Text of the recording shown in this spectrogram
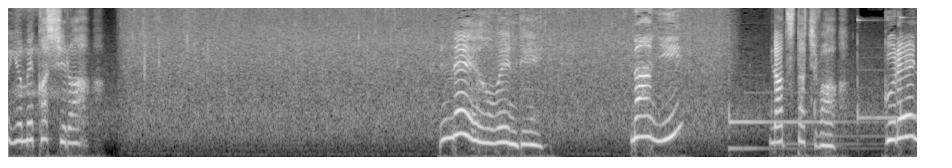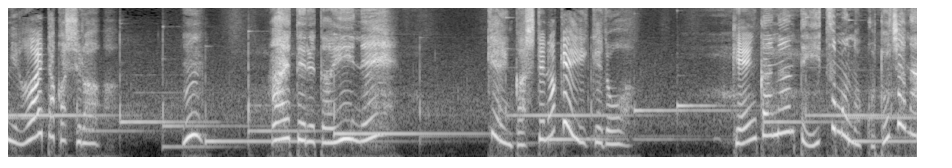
の夢かしらねねえウェンディ。何？夏たちはグレーに会えたかしら？うん。会えてるといいね。喧嘩してなきゃいいけど。喧嘩なんていつものことじゃない。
